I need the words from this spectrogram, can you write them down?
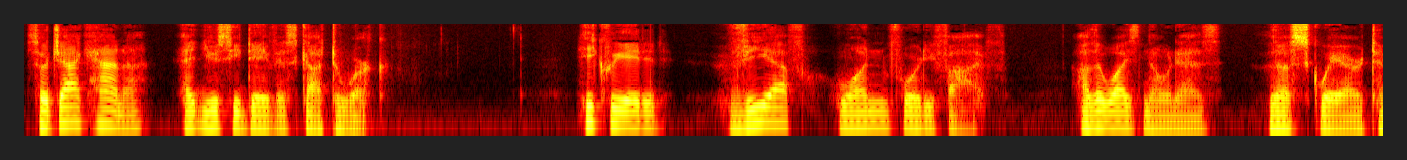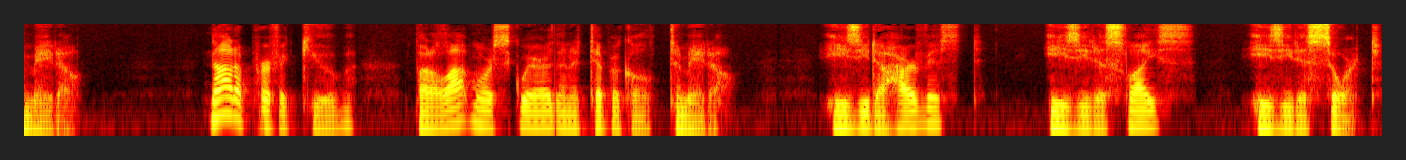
So Jack Hanna at UC Davis got to work. He created VF 145, otherwise known as the square tomato. Not a perfect cube, but a lot more square than a typical tomato. Easy to harvest, easy to slice, easy to sort.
